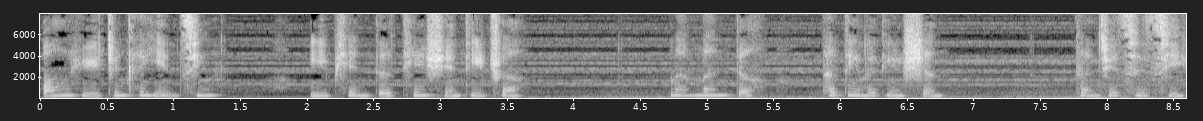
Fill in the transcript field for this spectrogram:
王宇睁开眼睛，一片的天旋地转。慢慢的，他定了定神，感觉自己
